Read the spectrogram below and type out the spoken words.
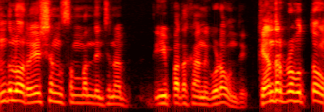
అందులో రేషన్ సంబంధించిన ఈ పథకాన్ని కూడా ఉంది. కేంద్ర ప్రభుత్వం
